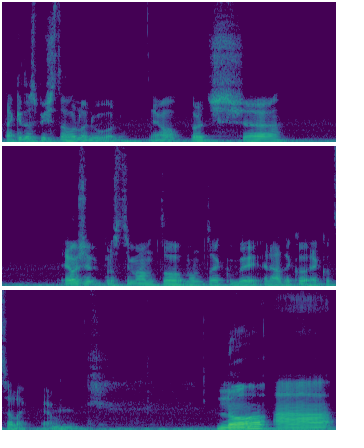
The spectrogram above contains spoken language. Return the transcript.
tak je to spíš z tohohle důvodu, jo, proč, uh, jo, že prostě mám to, mám to jakoby rád jako, jako celek, jo. Mm-hmm. No a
